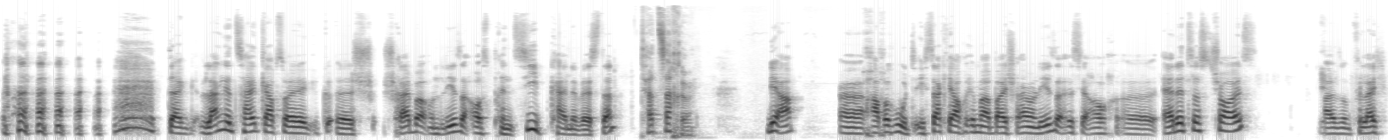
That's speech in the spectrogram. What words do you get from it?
da, lange Zeit gab es bei äh, Schreiber und Leser aus Prinzip keine Western. Tatsache. Ja, äh, aber gut, ich sage ja auch immer, bei Schreiber und Leser ist ja auch äh, Editor's Choice. Ja. Also vielleicht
